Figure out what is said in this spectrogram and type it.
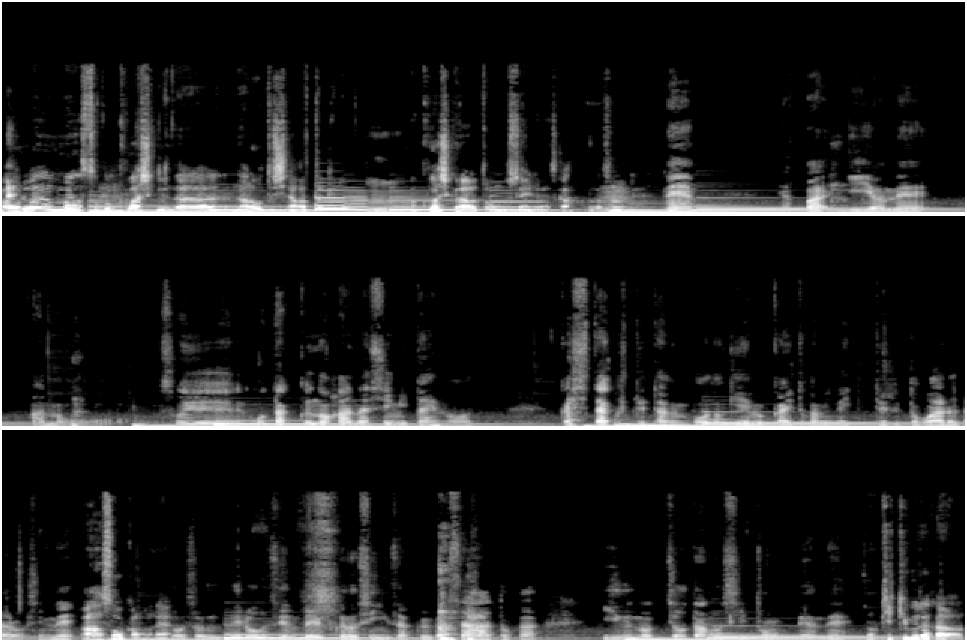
まあ俺はあんまそこ詳しくななろうとしなかったけど、詳しくなると面白いんじゃないですか？うんねやっぱいいよね。あの、そういうオタクの話みたいのがしたくて多分ボードゲーム会とかみんな行ってるとこあるだろうしね。ああ、そうかもね。そうそう、ウベローゼンベルクの新作がさ、とか言うの超楽しいと思うんだよね。結局だから、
